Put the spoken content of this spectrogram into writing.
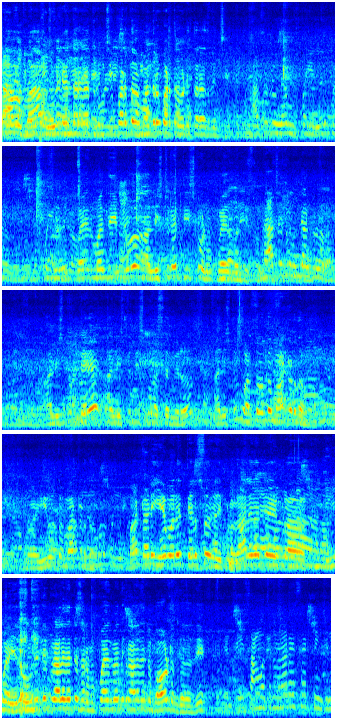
రావమ్మా ఒకటో తరగతి నుంచి పడతాం అందరూ పడతాం ఒకటో తరగతి నుంచి. ముప్పై ఐదు మంది ఇప్పుడు ఆ లిస్ట్ కానీ తీసుకోండి ముప్పై ఐదు మంది. ఆ లిస్ట్ ఉంటే ఆ లిస్ట్ తీసుకొని వస్తే మీరు. ఆ లిస్ట్ వాళ్ళతో మాట్లాడదాం. హీరోతో మాట్లాడతాం మాట్లాడి ఏమనేది తెలుస్తుంది కదా. ఇప్పుడు రాలేదంటే ఇప్పుడు ఏదో ఒకరిద్దరికి రాలేదంటే సరే ముప్పై ఐదు మందికి రాలేదంటే బాగుంటుంది కదా అది. ఈ సంవత్సరంన్నర సార్ పింఛన్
